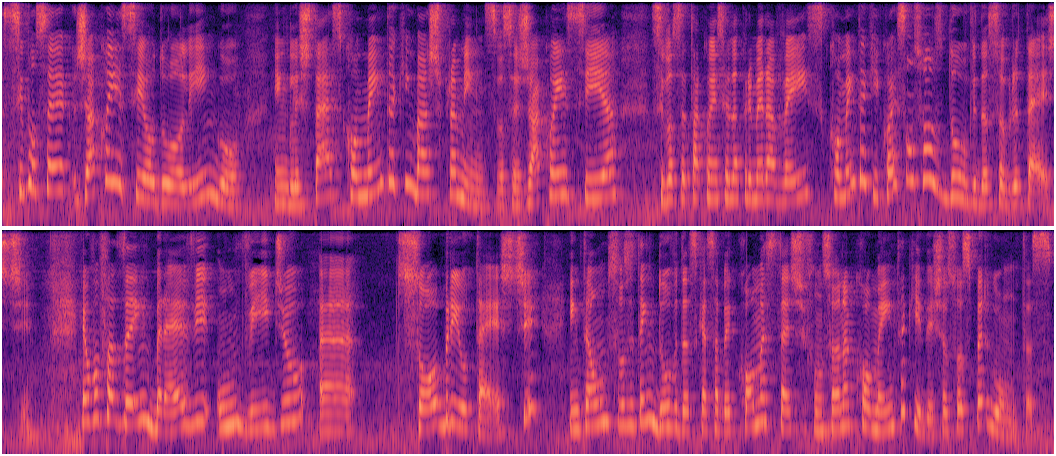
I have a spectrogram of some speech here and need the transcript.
se você já conhecia o Duolingo English Test, comenta aqui embaixo para mim. Se você já conhecia, se você está conhecendo a primeira vez, comenta aqui quais são suas dúvidas sobre o teste. Eu vou fazer em breve um vídeo uh, sobre o teste. Então, se você tem dúvidas, quer saber como esse teste funciona, comenta aqui, deixa suas perguntas.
